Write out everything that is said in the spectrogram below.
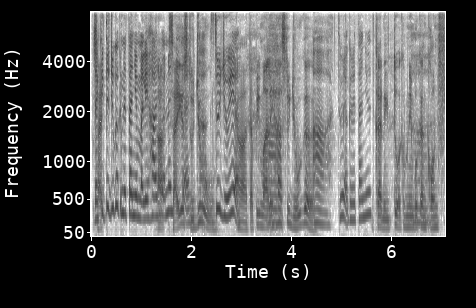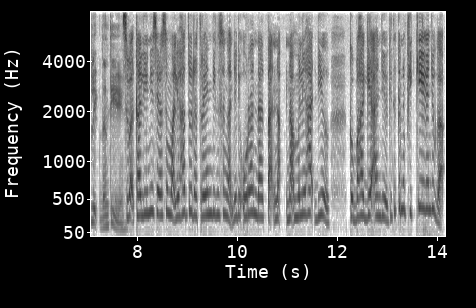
dan saya- kita juga kena tanya Mak Leha juga Ah, nanti saya kan. setuju. Ah, setuju ya? Ah, tapi Mak Leha setuju ke? Ah, tu nak kena tanya. Kan itu akan menimbulkan konflik nanti. Sebab kali ni saya rasa Mak Leha tu dah trending sangat. Jadi orang dah tak nak nak melihat dia, kebahagiaan dia. Kita kena fikirkan juga.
